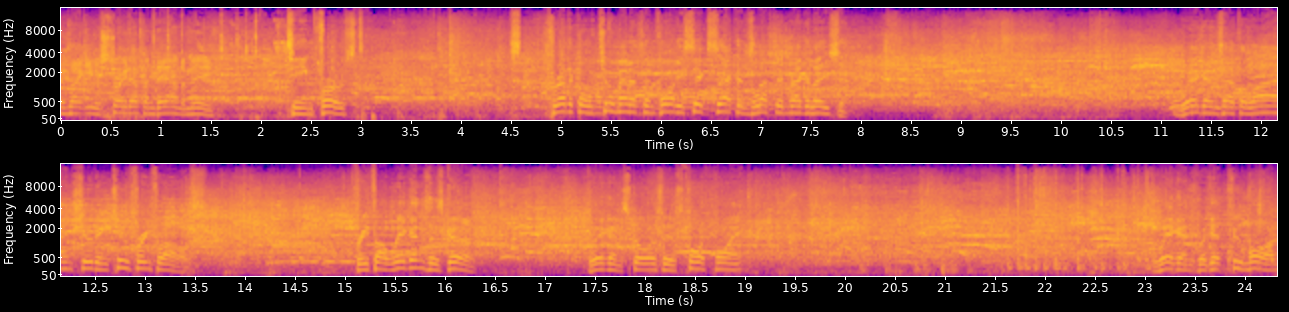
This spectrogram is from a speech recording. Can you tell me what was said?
Looks like he was straight up and down to me. Team first. Critical two minutes and 46 seconds left in regulation. Wiggins at the line shooting two free throws. Free throw Wiggins is good. Wiggins scores his fourth point. Wiggins will get two more.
